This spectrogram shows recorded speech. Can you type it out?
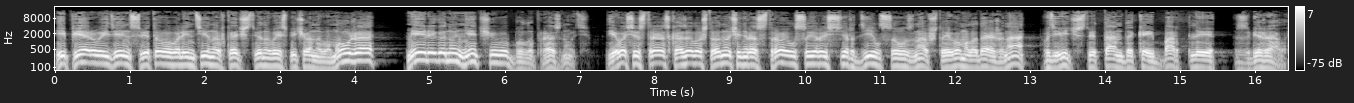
и первый день Святого Валентина в качестве новоиспеченного мужа, Миллигану нечего было праздновать. Его сестра сказала, что он очень расстроился и рассердился, узнав, что его молодая жена в девичестве Танда Кей Бартли сбежала.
